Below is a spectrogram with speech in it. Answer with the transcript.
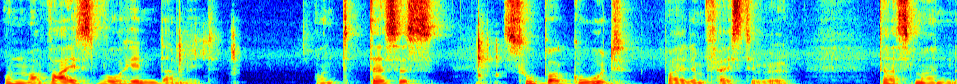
und man weiß, wohin damit. Und das ist super gut bei dem Festival, dass man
